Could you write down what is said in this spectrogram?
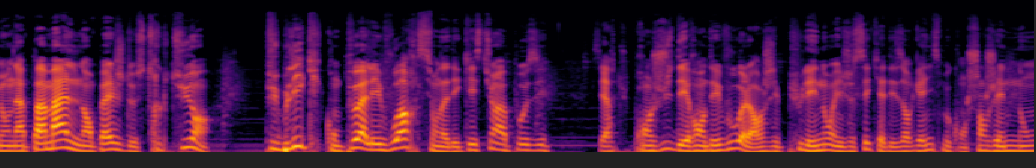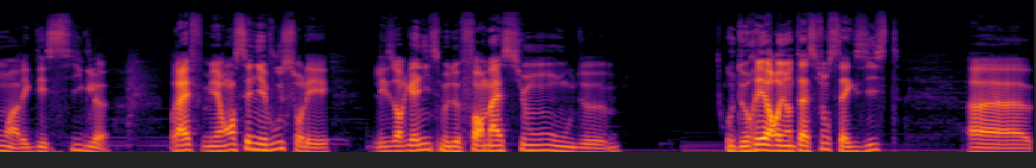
Mais on a pas mal, n'empêche, de structures publiques qu'on peut aller voir si on a des questions à poser. C'est-à-dire, tu prends juste des rendez-vous. Alors, j'ai plus les noms et je sais qu'il y a des organismes qui ont changé de nom avec des sigles. Bref, mais renseignez-vous sur les, les organismes de formation ou de, ou de réorientation, ça existe. Euh,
